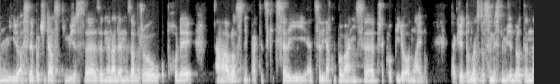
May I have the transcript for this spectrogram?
Nikdo asi nepočítal s tím, že se ze dne na den zavřou obchody a vlastně prakticky celý, celý nakupování se překlopí do onlineu. Takže tohle to si myslím, že byl ten,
